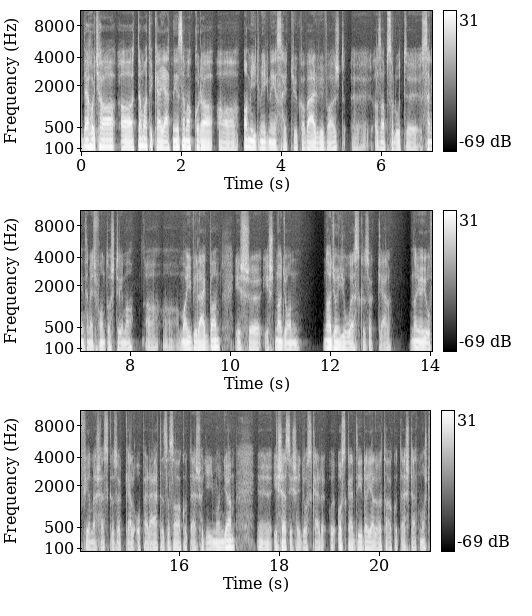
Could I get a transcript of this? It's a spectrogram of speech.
De hogyha a tematikáját nézem, akkor a, a, amíg még nézhetjük, a válvivasd az abszolút szerintem egy fontos téma a, a mai világban, és, és nagyon nagyon jó eszközökkel, nagyon jó filmes eszközökkel operált ez az alkotás, hogy így mondjam, és ez is egy Oscar, Oscar díjra jelölt alkotás, tehát most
